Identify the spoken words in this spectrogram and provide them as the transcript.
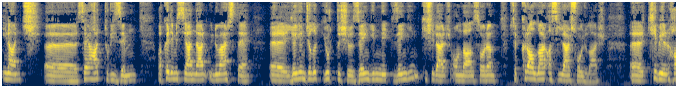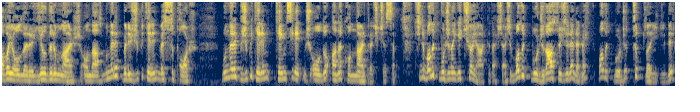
inanç, e, seyahat, turizm, akademisyenler, üniversite, e, yayıncılık, yurt dışı, zenginlik, zengin kişiler ondan sonra işte krallar, asiller, soylular, e, kibir, hava yolları, yıldırımlar ondan sonra bunlar hep böyle Jüpiter'in ve spor, Bunlar hep Jüpiter'in temsil etmiş olduğu ana konulardır açıkçası. Şimdi balık burcuna geçiyor ya arkadaşlar. Şimdi balık burcu daha sözcüğü ne demek? Balık burcu tıpla ilgilidir,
